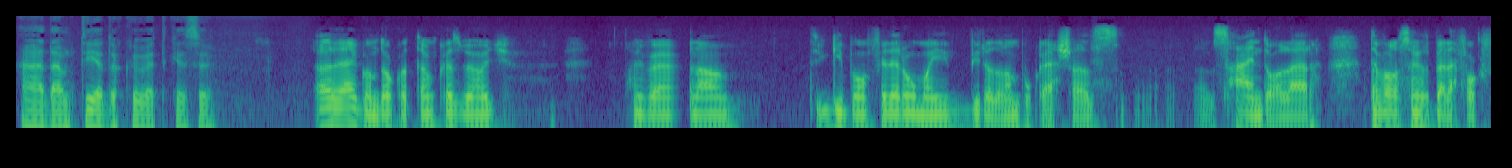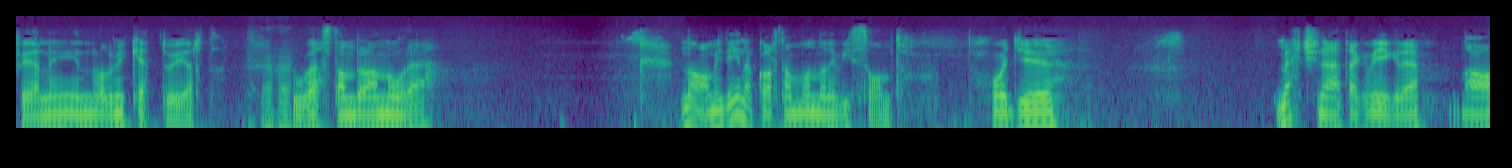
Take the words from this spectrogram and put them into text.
Ádám, tiéd a következő. Elgondolkodtam közben, hogy, hogy a Gibbonféle római birodalom bukása az, az hány dollár, de valószínűleg ez bele fog férni, én valami kettőért Aha. ruháztam be annó rá. Na, amit én akartam mondani viszont, hogy megcsinálták végre a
